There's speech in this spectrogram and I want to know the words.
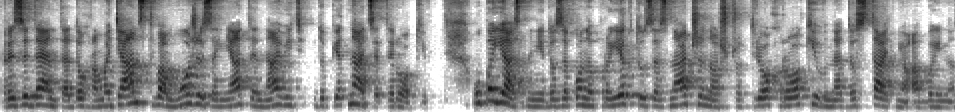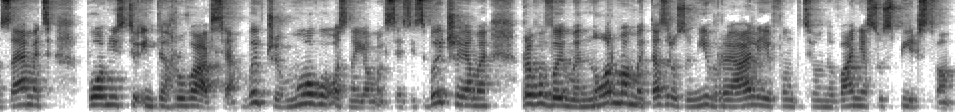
резидента до громадянства може зайняти навіть до 15 років. У поясненні до законопроєкту зазначено, що трьох років недостатньо, аби іноземець повністю інтегрувався, вивчив мову, ознайомився зі звичаями, правовими нормами та зрозумів реалії функціонування суспільства.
